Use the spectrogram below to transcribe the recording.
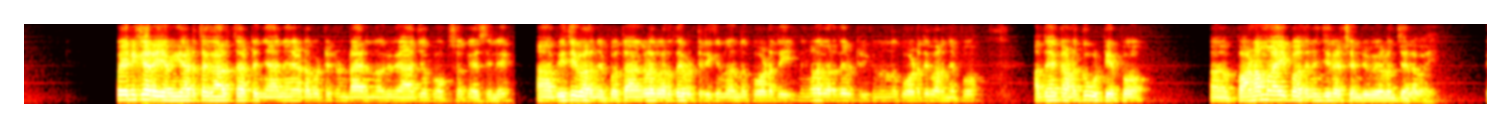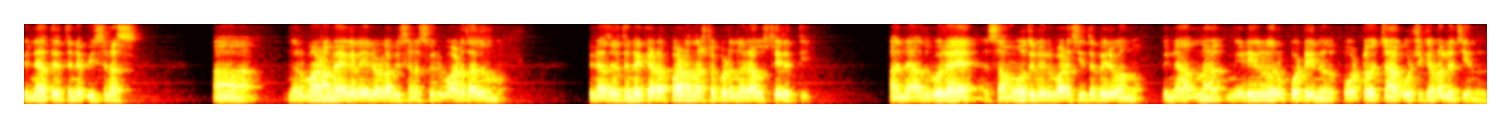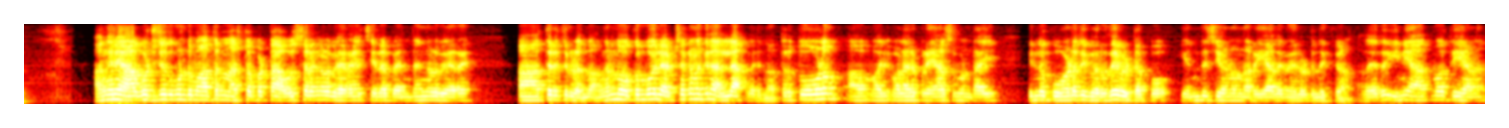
അപ്പൊ എനിക്കറിയാം ഈ അടുത്ത കാലത്തായിട്ട് ഞാൻ ഇടപെട്ടിട്ടുണ്ടായിരുന്ന ഒരു വ്യാജ പോക്സോ കേസിൽ വിധി പറഞ്ഞപ്പോൾ താങ്കളെ വെറുതെ വിട്ടിരിക്കുന്നു എന്ന് കോടതി നിങ്ങളെ വെറുതെ വിട്ടിരിക്കുന്നു എന്ന് കോടതി പറഞ്ഞപ്പോൾ അദ്ദേഹം കണക്ക് കൂട്ടിയപ്പോൾ പണമായി പതിനഞ്ച് ലക്ഷം രൂപയോളം ചിലവായി. പിന്നെ അദ്ദേഹത്തിന്റെ ബിസിനസ് നിർമ്മാണ മേഖലയിലുള്ള ബിസിനസ് ഒരുപാട് തകർന്നു. പിന്നെ അദ്ദേഹത്തിന്റെ കിടപ്പാടം നഷ്ടപ്പെടുന്ന ഒരു അവസ്ഥയിലെത്തി. അതിന് അതുപോലെ സമൂഹത്തിൽ ഒരുപാട് ചീത്തപ്പേര് വന്നു. പിന്നെ അന്ന് മീഡിയകൾ റിപ്പോർട്ട് ചെയ്യുന്നത് ഫോട്ടോ വെച്ച് ആഘോഷിക്കുകയാണല്ലോ ചെയ്യുന്നത്. അങ്ങനെ ആഘോഷിച്ചത് കൊണ്ട് മാത്രം നഷ്ടപ്പെട്ട അവസരങ്ങൾ വേറെ ചില ബന്ധങ്ങൾ വേറെ അത്തരത്തിലുള്ള. അങ്ങനെ നോക്കുമ്പോൾ ലക്ഷക്കണക്കിനല്ല വരുന്നത്. അത്രത്തോളം വളരെ പ്രയാസമുണ്ടായി. ഇന്ന് കോടതി വെറുതെ വിട്ടപ്പോൾ എന്ത് ചെയ്യണമെന്ന് അറിയാതെ മേലോട്ട് നിൽക്കുകയാണ്. അതായത് ഇനി ആത്മഹത്യയാണ്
